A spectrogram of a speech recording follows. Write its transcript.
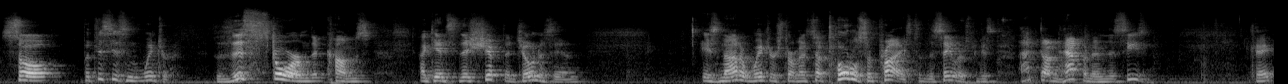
So, but this isn't winter. This storm that comes against this ship that Jonah's in is not a winter storm. It's a total surprise to the sailors because that doesn't happen in this season. Okay?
